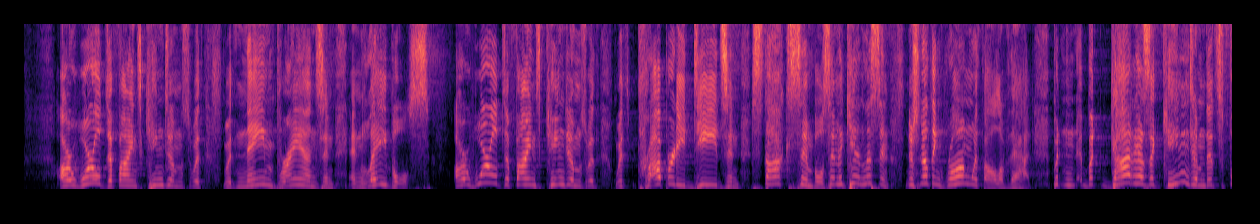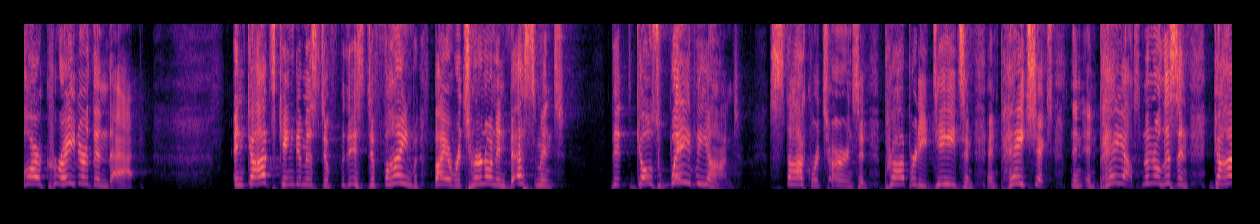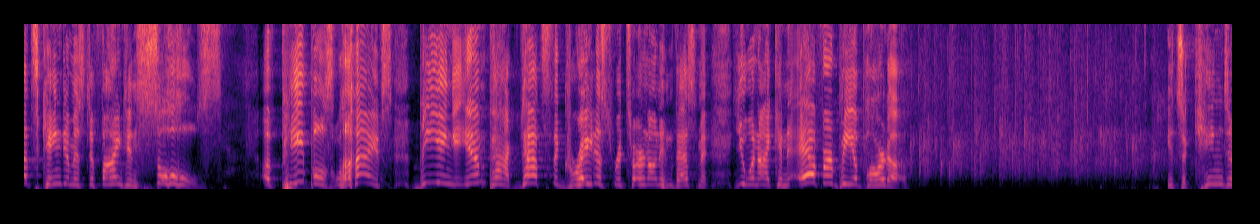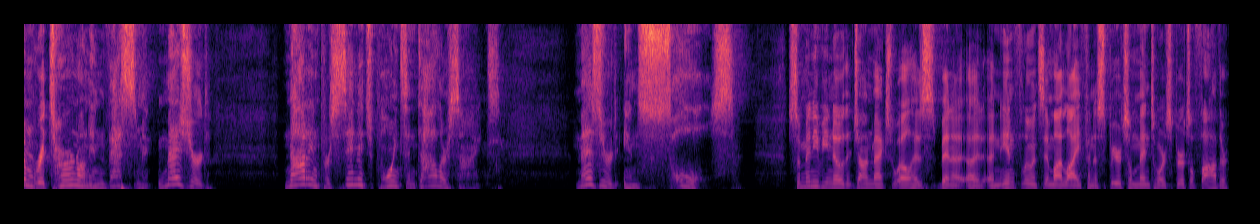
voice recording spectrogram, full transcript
Our world defines kingdoms with, with name brands and, and labels. Our world defines kingdoms with, with property deeds and stock symbols. And again, listen, there's nothing wrong with all of that. But, but God has a kingdom that's far greater than that. And God's kingdom is, de- is defined by a return on investment that goes way beyond stock returns and property deeds and, and paychecks and, and payouts. No, no, listen, God's kingdom is defined in souls of people's lives being impact. That's the greatest return on investment you and I can ever be a part of. It's a kingdom return on investment measured not in percentage points and dollar signs, measured in souls. So many of you know that John Maxwell has been a, a, an influence in my life and a spiritual mentor, spiritual father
